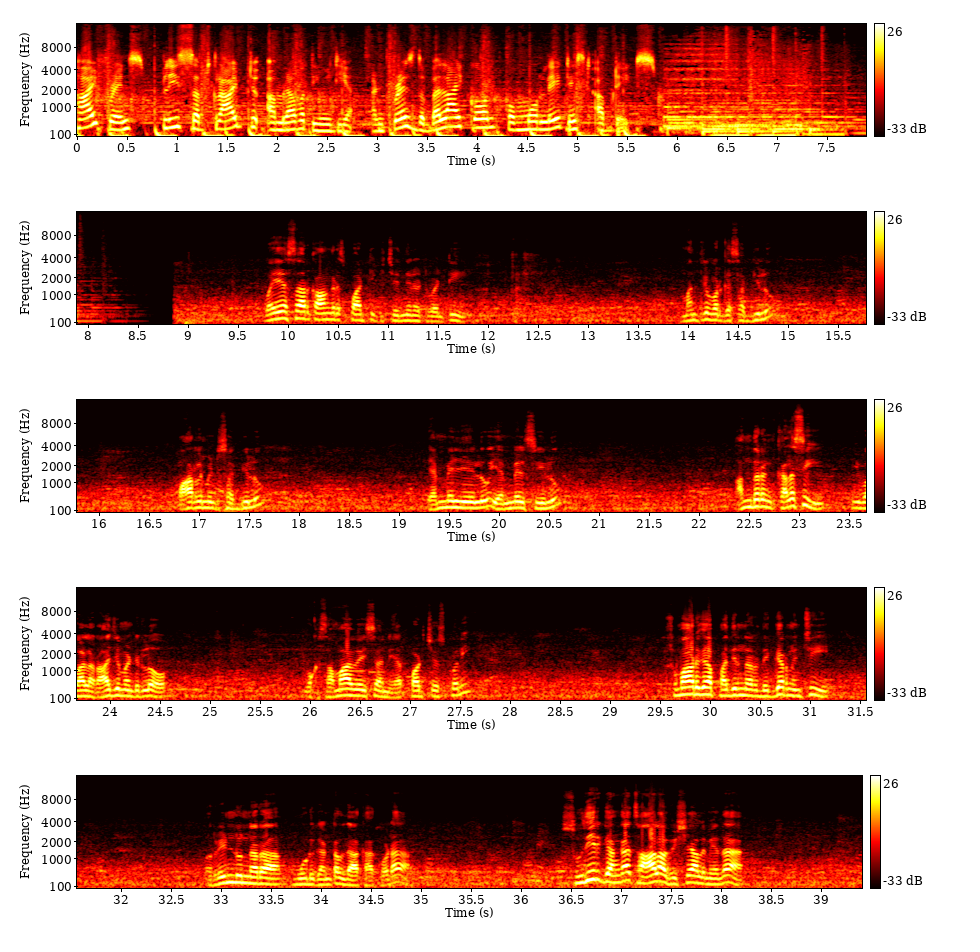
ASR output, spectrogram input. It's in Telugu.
Hi friends please subscribe to Amaravati media and press the bell icon for more latest updates YSR Congress పార్టీకి చెందినటువంటి మంత్రివర్గ సభ్యులు పార్లమెంటు సభ్యులు ఎమ్మెల్యేలు ఎమ్మెల్సీలు అందరం కలిసి ఇవాళ రాజమండ్రిలో ఒక సమావేశాన్ని ఏర్పాటు చేసుకొని సుమారుగా పదిన్నర దగ్గర నుంచి రెండున్నర మూడు గంటల దాకా కూడా సుదీర్ఘంగా చాలా విషయాల మీద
